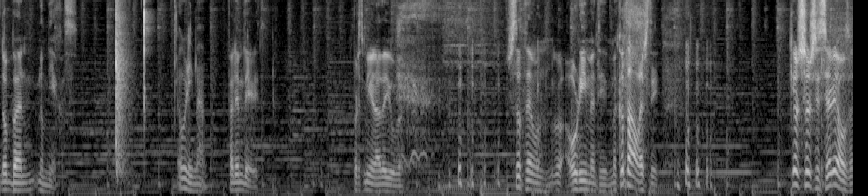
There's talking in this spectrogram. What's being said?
Do bëhen në Mjekës. Urime. Faleminderit. Për të mira dhe juve. Çfarë them unë? Urime ti. Me këtë tallesh ti. Kjo është çështje serioze.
